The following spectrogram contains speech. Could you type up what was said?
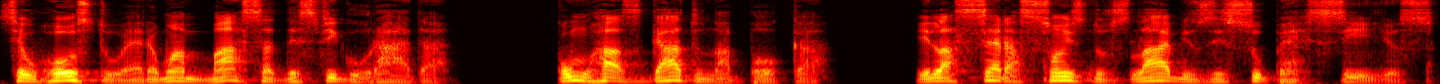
Seu rosto era uma massa desfigurada, com um rasgado na boca e lacerações nos lábios e supercílios,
